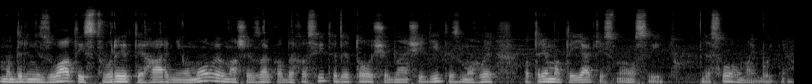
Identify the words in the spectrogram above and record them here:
модернізувати і створити гарні умови в наших закладах освіти для того, щоб наші діти змогли отримати якісну освіту для свого майбутнього.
